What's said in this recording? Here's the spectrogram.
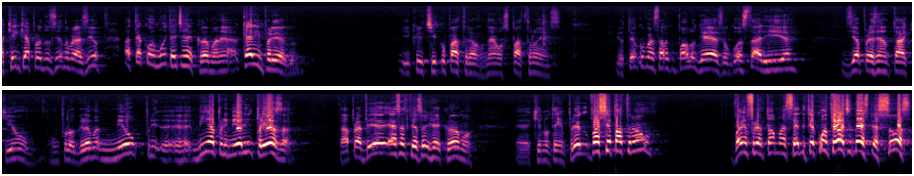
a, quem quer produzir no Brasil. Até quando muita gente reclama, né? Quer emprego. E critica o patrão, né? os patrões. Eu tenho conversado com o Paulo Guedes, eu gostaria de apresentar aqui um, um programa, meu, eh, minha primeira empresa, tá? para ver essas pessoas que reclamam é, que não tem emprego, vai ser patrão, vai enfrentar uma CLT, contrate 10 pessoas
